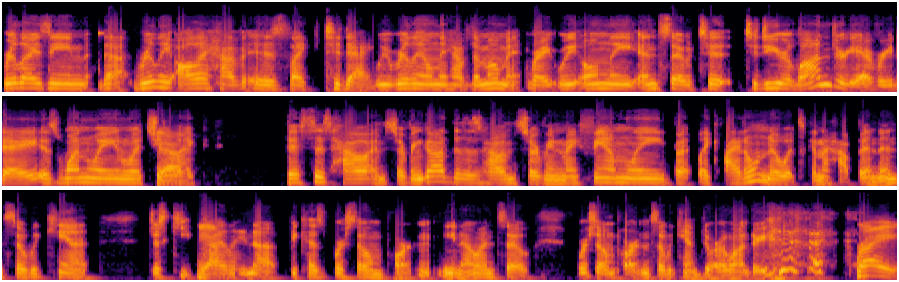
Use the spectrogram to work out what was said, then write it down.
realizing that really all I have is like today. We really only have the moment, right? We only and so to to do your laundry every day is one way in which you're like this is how I'm serving God, this is how I'm serving my family, but like I don't know what's going to happen and so we can't just keep Yeah. piling up because we're so important, you know, and so we're so important so we can't do our laundry. Right.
